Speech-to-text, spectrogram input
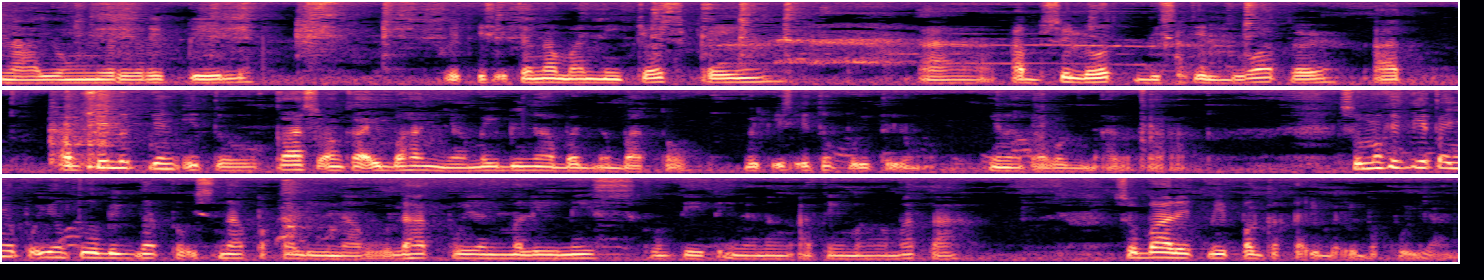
na yung nire-refill. Which is ito naman nature spring, ah, absolute distilled water at absolute din ito kaso ang kaibahan niya may binabad na bato which is ito po ito yung tinatawag na alkarak. So makikita nyo po yung tubig na to is napakalinaw. Lahat po yan malinis kung titingnan ng ating mga mata. Subalit may pagkakaiba-iba po yan.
